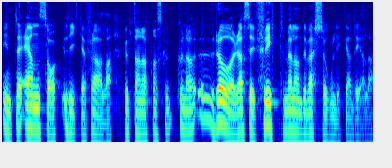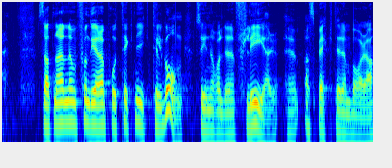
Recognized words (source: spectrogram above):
Inte en sak lika för alla, utan att man ska kunna röra sig fritt mellan diverse olika delar. Så att när den funderar på tekniktillgång så innehåller den fler eh, aspekter än bara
